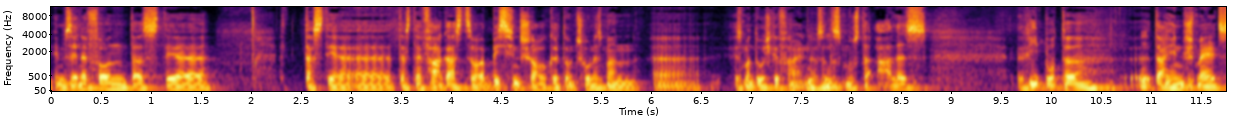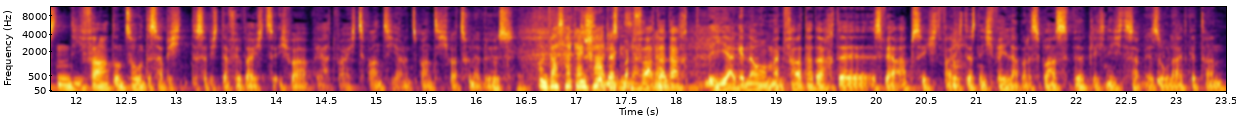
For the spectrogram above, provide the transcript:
im Sinne von, dass der, dass der, äh, dass der Fahrgast so ein bisschen schaukelt und schon ist man, äh, ist man durchgefallen. Also mhm. Also das musste alles wie Butter äh, dahin schmelzen, die Fahrt und so. Und das habe ich, das habe ich dafür, weil ich, ich war, wie alt war ich? 20, 21, ich war zu nervös. Okay. Und was hat dein Vater gesagt? Mein Vater dachte, ja genau, mein Vater dachte, es wäre Absicht, weil ich das nicht will, aber das war es wirklich nicht. Das hat mir so leid getan.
